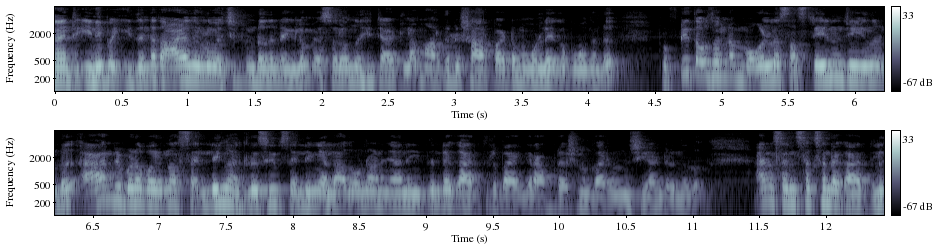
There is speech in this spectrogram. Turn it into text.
ആൻഡ് ഇനിയിപ്പോൾ ഇതിന്റെ താഴെ നിങ്ങൾ വെച്ചിട്ടുണ്ടെന്നുണ്ടെങ്കിലും എസ് എൽ ഒന്ന് ഹിറ്റ് ആയിട്ടില്ല മാർക്കറ്റ് ഷാർപ്പായിട്ട് മുകളിലേക്ക് പോകുന്നുണ്ട്. ഫിഫ്റ്റി തൗസൻഡിന്റെ മുകളിൽ സസ്റ്റെയിനും ചെയ്യുന്നുണ്ട്. ആൻഡ് ഇവിടെ വരുന്ന സെല്ലിംഗ് അഗ്രസീവ് സെല്ലിംഗ് അല്ല. അതുകൊണ്ടാണ് ഞാൻ ഇതിന്റെ കാര്യത്തിൽ ഭയങ്കര അപ്ഡേഷനും കാര്യങ്ങളും ചെയ്യാണ്ടിരുന്നത്. ആൻഡ് സെൻസെക്സിന്റെ കാര്യത്തിൽ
